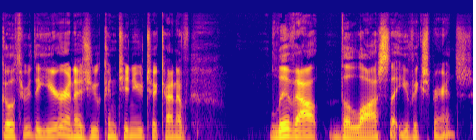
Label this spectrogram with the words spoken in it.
go through the year and as you continue to kind of live out the loss that you've experienced?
